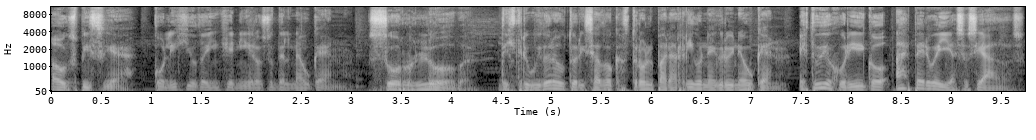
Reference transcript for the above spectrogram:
Auspicia. Colegio de Ingenieros del Neuquén. Surlub. Distribuidor autorizado Castrol para Río Negro y Neuquén. Estudio Jurídico Áspero y Asociados.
